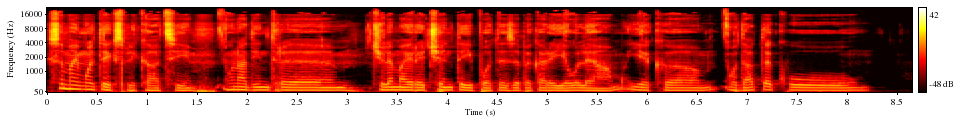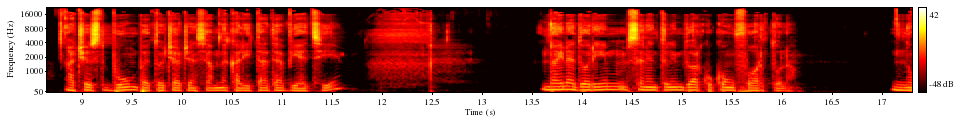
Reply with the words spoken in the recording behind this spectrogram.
Sunt mai multe explicații. Una dintre cele mai recente ipoteze pe care eu le am e că odată cu acest boom pe tot ceea ce înseamnă calitatea vieții, noi ne dorim să ne întâlnim doar cu confortul. Nu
